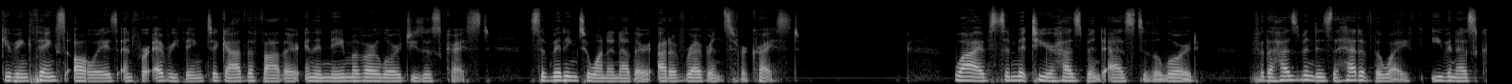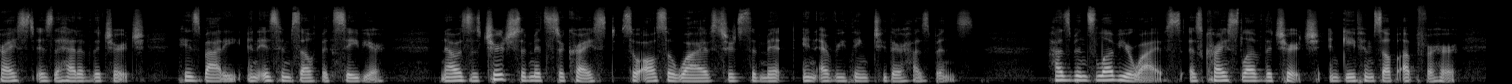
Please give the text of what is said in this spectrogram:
giving thanks always and for everything to God the Father in the name of our Lord Jesus Christ, submitting to one another out of reverence for Christ. Wives, submit to your husband as to the Lord. For the husband is the head of the wife, even as Christ is the head of the church, his body, and is himself its Savior. Now, as the church submits to Christ, so also wives should submit in everything to their husbands. Husbands, love your wives, as Christ loved the church and gave himself up for her,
